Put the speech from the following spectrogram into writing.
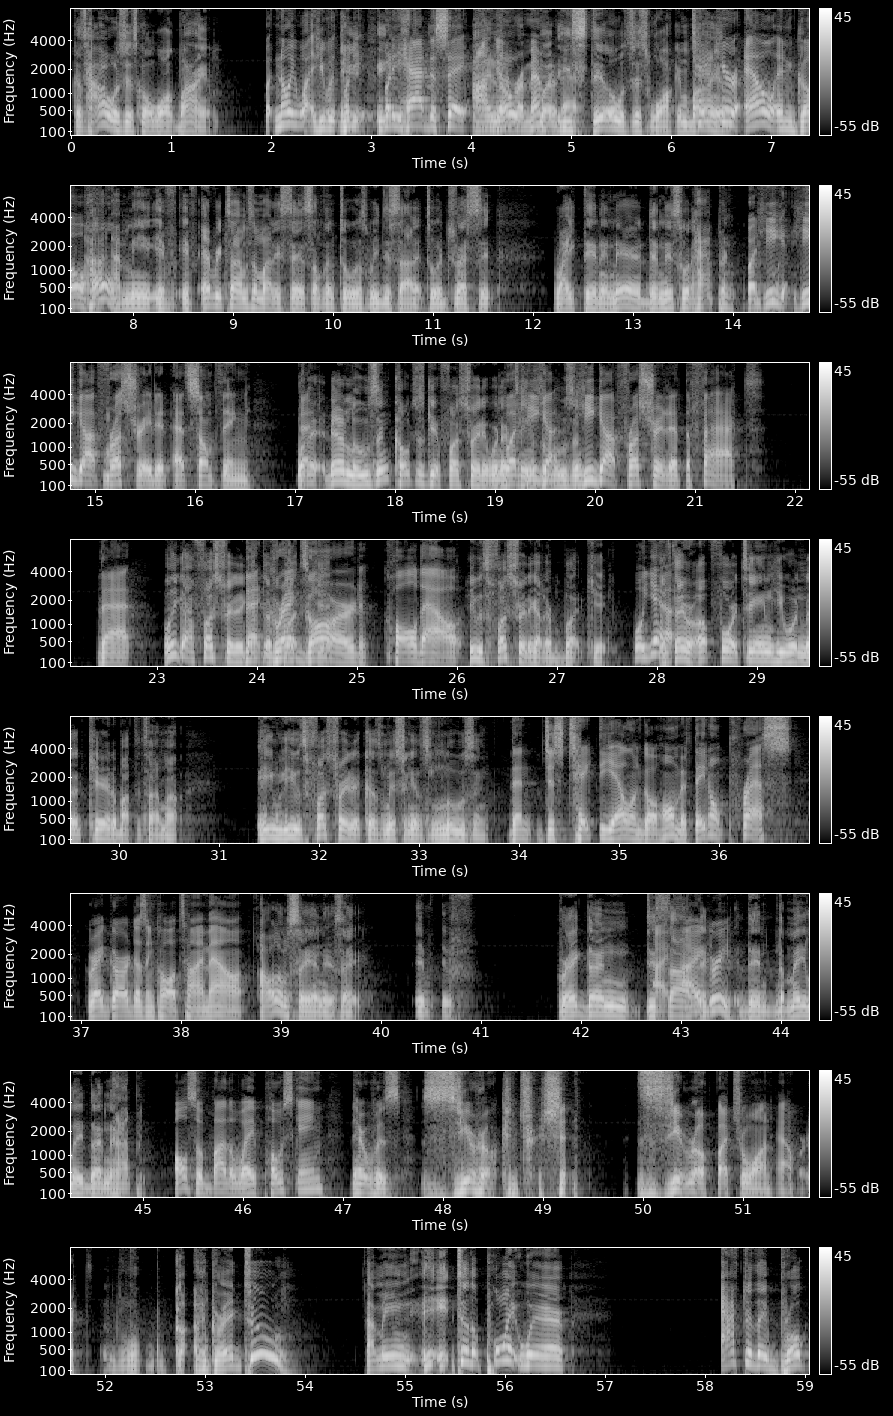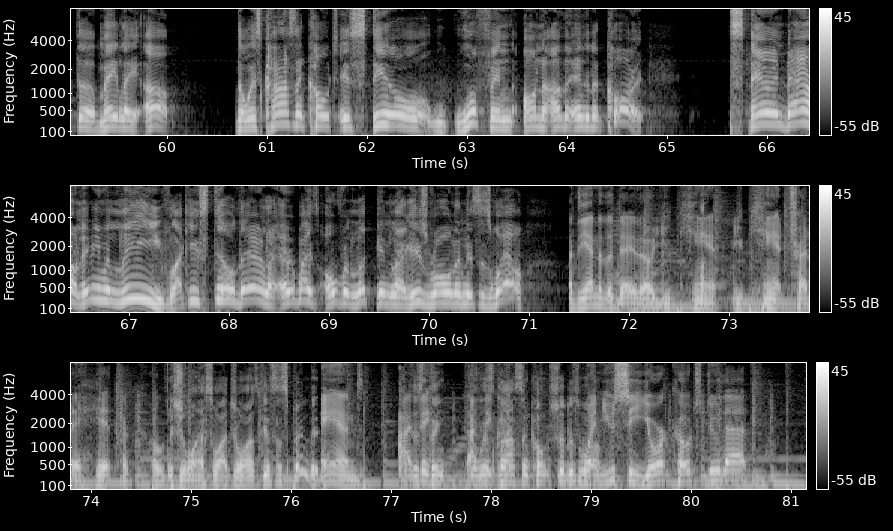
Because Howard was just going to walk by him. But no, he was. He was, but, he, He- but he had to say, I "I'm going to remember but that." he still was just walking by Take him. your L and go home. I mean, if if every time somebody says something to us, we decided to address it right then and there, then this would happen. but he he got frustrated at something. That- they're, they're losing. Coaches get frustrated when their teams are losing. he got frustrated at the fact that well, he got frustrated. Got that their Greg butts kicked. Gard called out. He was frustrated. Got their butt kicked. Well, yeah, If they were up 14, he wouldn't have cared about the timeout. He, he was frustrated because Michigan's losing. then just take the L and go home. If they don't press, Greg Gard doesn't call a timeout. All I'm saying is, hey, if, if Greg doesn't decide, I that- agree. then the melee doesn't happen. Also, by the way, post game there was zero contrition, zero by Juwan Howard. Greg too. I mean, it, to the point where after they broke the melee up, the Wisconsin coach is still woofing on the other end of the court, staring down. They didn't even leave. Like he's still there. Like everybody's overlooking like his role in this as well. At the end of the day, though, you can't you can't try to hit a coach. That's why Juwan's getting suspended. And I, I, just think, think, I the think Wisconsin coach should as well. when you see your coach do that,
